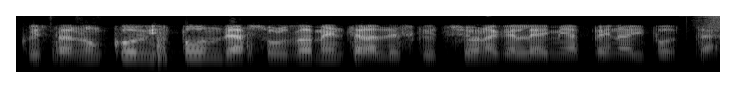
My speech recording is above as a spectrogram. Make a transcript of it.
questa non corrisponde assolutamente alla descrizione che lei mi ha appena riportato.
